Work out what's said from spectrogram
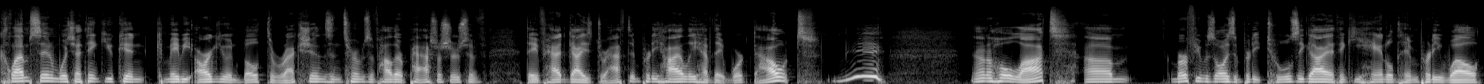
Clemson, which I think you can, maybe argue in both directions in terms of how their pass rushers have, they've had guys drafted pretty highly. Have they worked out? Eh, not a whole lot. Um, Murphy was always a pretty toolsy guy. I think he handled him pretty well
